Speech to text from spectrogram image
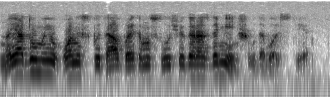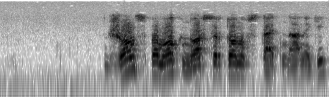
но я думаю, он испытал по этому случаю гораздо меньше удовольствия. Джонс помог Норсертону встать на ноги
